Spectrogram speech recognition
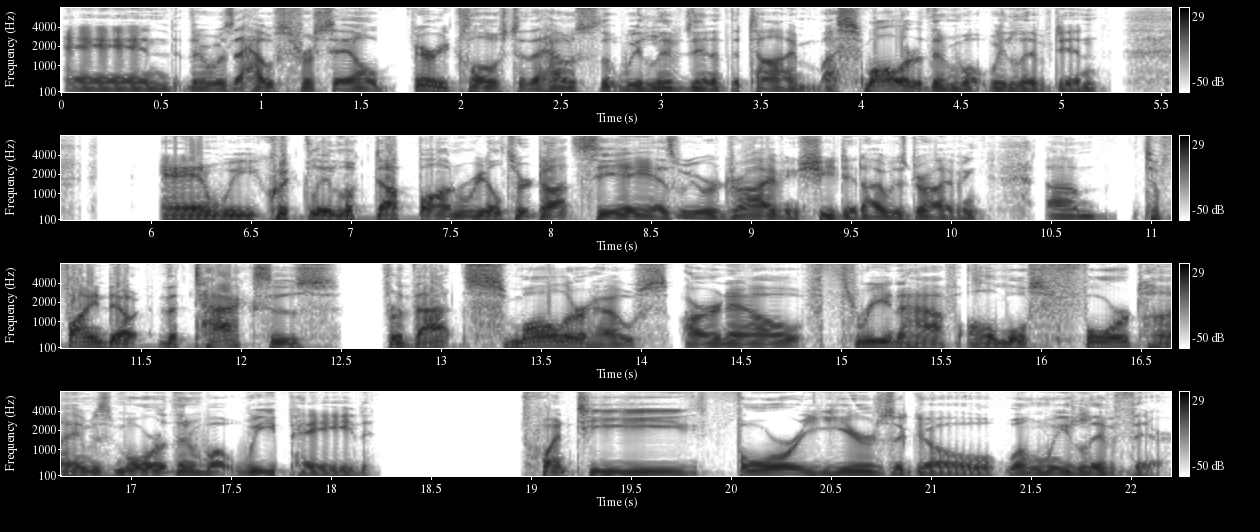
and there was a house for sale very close to the house that we lived in at the time, a smaller than what we lived in. And we quickly looked up on Realtor.ca as we were driving. She did. I was driving um, to find out the taxes for that smaller house are now three and a half, almost four times more than what we paid 24 years ago when we lived there.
